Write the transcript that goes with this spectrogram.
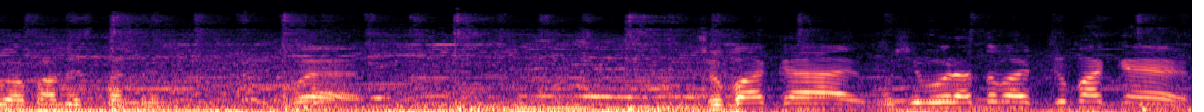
Przyłapany z Petrem. Łe. Czubaka, musimy uratować czubakę.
